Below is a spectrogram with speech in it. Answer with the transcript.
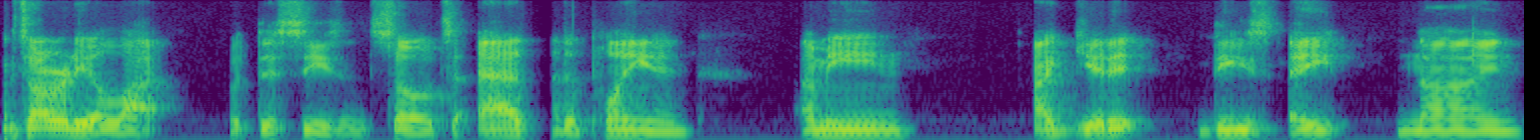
it's already a lot with this season. So to add the play-in, I mean, I get it. These eight, nine,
